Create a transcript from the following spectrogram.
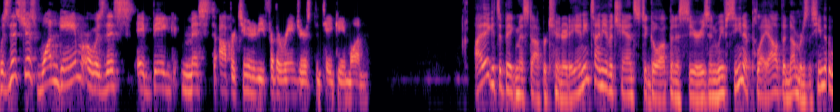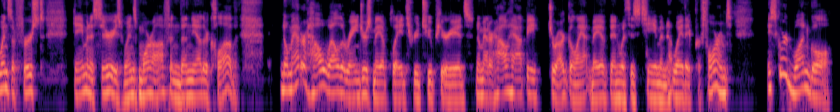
Was this just one game, or was this a big missed opportunity for the Rangers to take game one? I think it's a big missed opportunity. Anytime you have a chance to go up in a series, and we've seen it play out, the numbers, the team that wins the first game in a series wins more often than the other club. No matter how well the Rangers may have played through two periods, no matter how happy Gerard Gallant may have been with his team and the way they performed, they scored one goal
